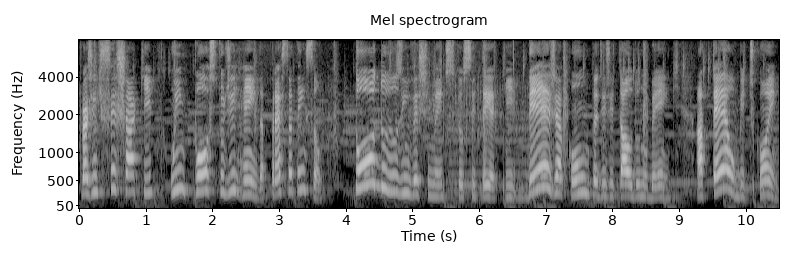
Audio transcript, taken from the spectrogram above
para a gente fechar aqui, o imposto de renda. Presta atenção. Todos os investimentos que eu citei aqui, desde a conta digital do Nubank até o Bitcoin,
